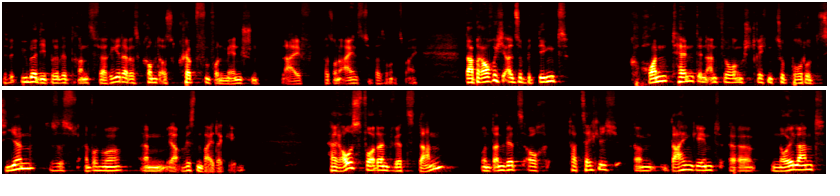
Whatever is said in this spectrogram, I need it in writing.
es wird über die Brille transferiert, aber es kommt aus Köpfen von Menschen live, Person 1 zu Person 2. Da brauche ich also bedingt Content in Anführungsstrichen zu produzieren. Das ist einfach nur ähm, ja, Wissen weitergeben. Herausfordernd wird es dann und dann wird es auch tatsächlich ähm, dahingehend äh, Neuland,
